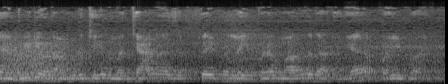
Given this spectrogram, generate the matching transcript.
என் வீடியோ நான் முடிச்சுக்க நம்ம சேனலை சப்ஸ்கிரைப் பண்ணி லைக் பண்ண மறந்துடாதீங்க. பை பாய்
